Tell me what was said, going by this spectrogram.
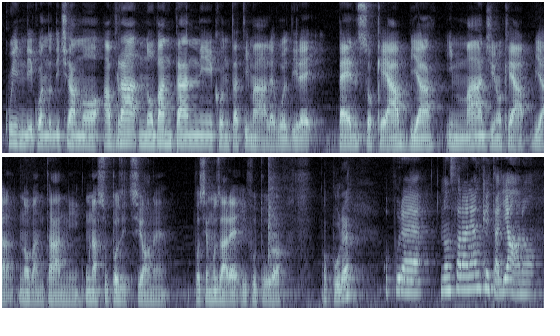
Quindi quando diciamo avrà 90 anni contati male, vuol dire penso che abbia, immagino che abbia 90 anni, una supposizione. Possiamo usare il futuro. Oppure? Oppure non sarà neanche italiano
